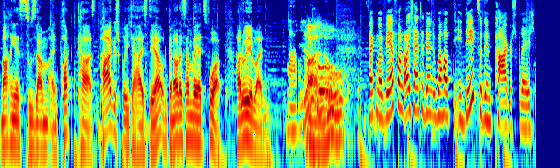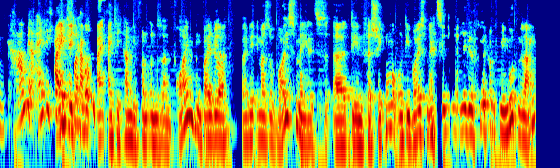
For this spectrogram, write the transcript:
machen jetzt zusammen ein Podcast. Paargespräche heißt der und genau das haben wir jetzt vor. Hallo ihr beiden. Hallo. Hallo. Sag mal, wer von euch hatte denn überhaupt die Idee zu den Paargesprächen? Kam ja eigentlich gar eigentlich nicht von kam, uns. Eigentlich kamen die von unseren Freunden, weil Genau. wir weil wir immer so Voicemails äh, denen verschicken und die Voicemails sind in der Regel vier, fünf Minuten lang.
